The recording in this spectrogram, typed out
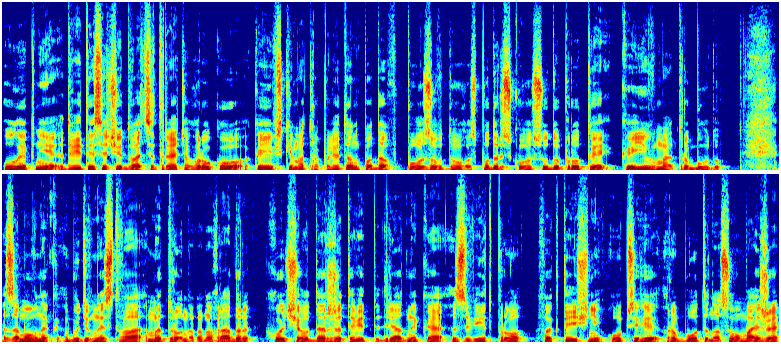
У липні 2023 року Київський метрополітен подав позов до господарського суду проти Київметробуду. Замовник будівництва метро на Виноградар хоче одержати від підрядника звіт про фактичні обсяги роботи на суму майже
